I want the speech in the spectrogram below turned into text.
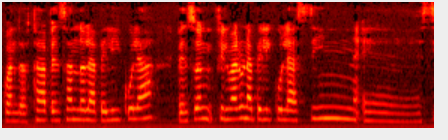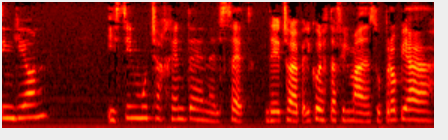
cuando estaba pensando la película, pensó en filmar una película sin, eh, sin guion y sin mucha gente en el set. De hecho, la película está filmada en su propia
